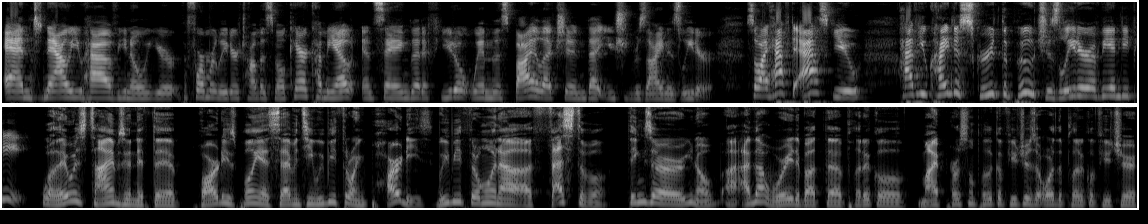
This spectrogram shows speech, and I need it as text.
And now you have, you know, your the former leader Thomas Mulcair coming out and saying that if you don't win this by-election, that you should resign as leader. So I have to ask you, have you kind of screwed the pooch as leader of the NDP? Well, there was times when if the party was pulling at 17, we'd be throwing parties. We'd be throwing out a festival. Things are, you know, I, I'm not worried about the political, my personal political futures or the political future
